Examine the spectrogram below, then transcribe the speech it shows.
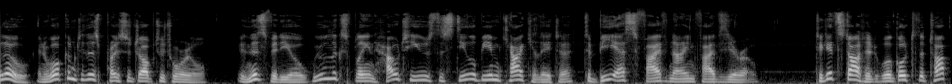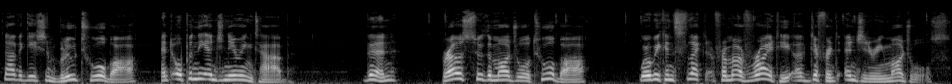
Hello and welcome to this Price A Job tutorial. In this video, we will explain how to use the Steel Beam calculator to BS5950. To get started, we'll go to the top navigation blue toolbar and open the Engineering tab. Then, browse through the Module toolbar, where we can select from a variety of different engineering modules.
